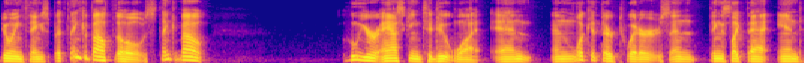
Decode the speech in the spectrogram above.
doing things, but think about those. Think about who you're asking to do what and and look at their Twitters and things like that and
